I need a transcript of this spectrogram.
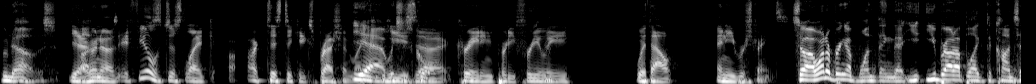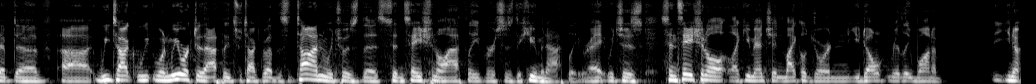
who knows? Yeah, But- who knows? It feels just like artistic expression. Like Yeah, which is he's, cool. uh, creating pretty freely without any restraints. So I want to bring up one thing that you, you brought up, like the concept of uh, we talk we, when we worked with athletes, we talked about this a ton, which was the sensational athlete versus the human athlete, right? Which is sensational, like you mentioned, Michael Jordan. You don't really want to, you know,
